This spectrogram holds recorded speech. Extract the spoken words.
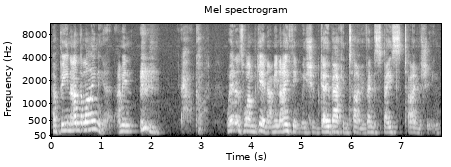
have been underlining it. I mean, oh God, where does one begin? I mean, I think we should go back in time, invent a space time machine,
